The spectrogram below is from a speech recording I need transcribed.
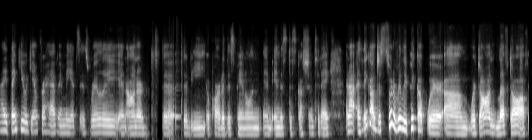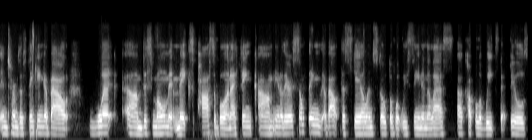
Hi, thank you again for having me. It's, it's really an honor to, to be a part of this panel and, and in this discussion today. And I, I, think I'll just sort of really pick up where, um, where Dawn left off in terms of thinking about what um, this moment makes possible. And I think, um, you know, there is something about the scale and scope of what we've seen in the last uh, couple of weeks that feels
